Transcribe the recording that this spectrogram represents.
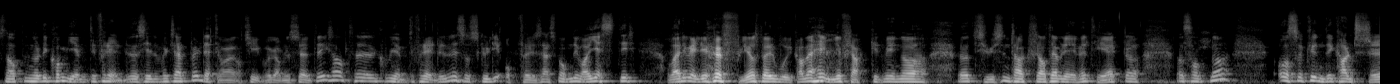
Sånn at når de kom hjem til foreldrene sine, f.eks. Dette var 20 år gamle studenter. ikke sant? Kom hjem til foreldrene, Så skulle de oppføre seg som om de var gjester. Og være veldig høflige og spørre hvor kan jeg henge frakken min, og, og 'tusen takk for at jeg ble invitert', og, og sånt noe. Og så kunne de kanskje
